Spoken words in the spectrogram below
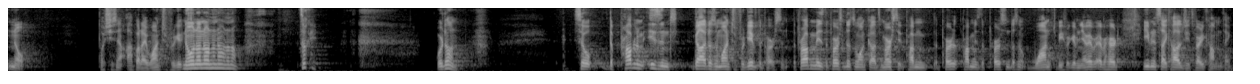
no. But she said, ah, but I want to forgive. No, no, no, no, no, no, no. It's okay. We're done. So the problem isn't God doesn't want to forgive the person. The problem is the person doesn't want God's mercy. The problem, the per- problem is the person doesn't want to be forgiven. You've ever, ever heard, even in psychology, it's a very common thing,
